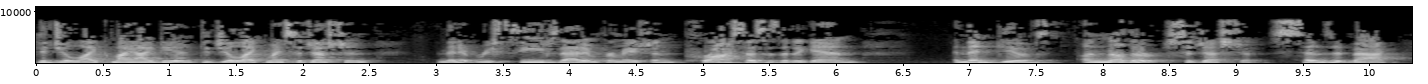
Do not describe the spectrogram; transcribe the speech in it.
did you like my idea? Did you like my suggestion? And then it receives that information, processes it again, and then gives another suggestion, sends it back,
